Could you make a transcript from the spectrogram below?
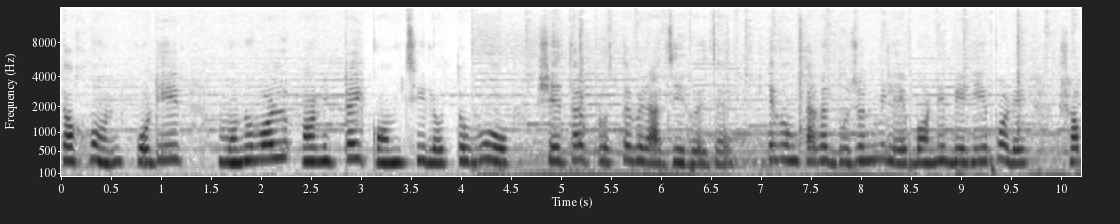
তখন কোডির মনোবল অনেকটাই কম ছিল, তবুও সে তার প্রস্তাবে রাজি হয়ে যায় এবং তারা দুজন মিলে বনে বেরিয়ে পড়ে সব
